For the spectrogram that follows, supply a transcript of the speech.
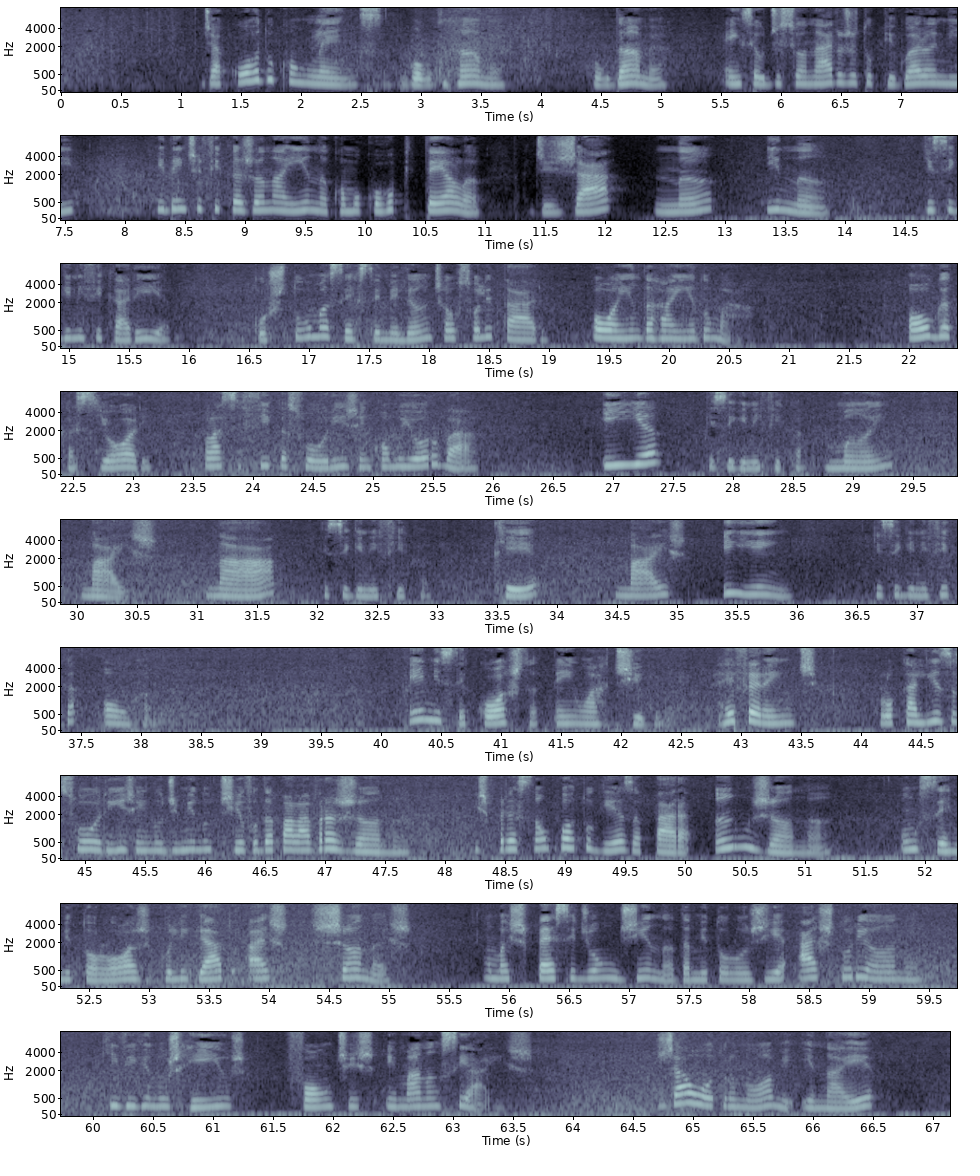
De acordo com Lens Goldhammer, Goldhammer, em seu dicionário de Tupi-Guarani, identifica Janaína como corruptela de Já, Nã e Nã, que significaria costuma ser semelhante ao solitário ou ainda rainha do mar. Olga Cassiori classifica sua origem como Yorubá. Ia, que significa mãe, mais Na, que significa que, mais Yin, que significa honra. N.C. Costa, em um artigo referente, localiza sua origem no diminutivo da palavra Jana, expressão portuguesa para Anjana, um ser mitológico ligado às Xanas, uma espécie de ondina da mitologia asturiana que vive nos rios, fontes e mananciais. Já o outro nome, Inaê,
